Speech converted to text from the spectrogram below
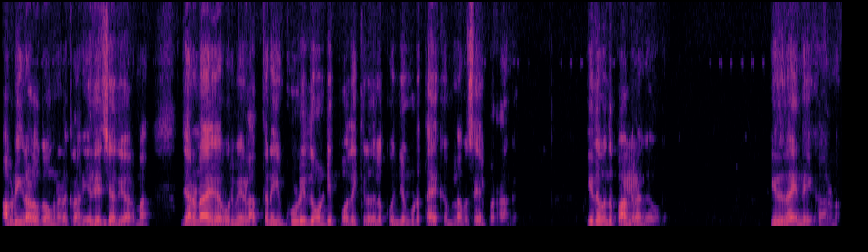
அப்படிங்கிற அளவுக்கு அவங்க நடக்கிறாங்க. எதேச்சி அதிகாரமா? ஜனநாயக உரிமைகள் அத்தனையும் குழி தோண்டி புதைக்கிறதுல கொஞ்சம் கூட தயக்கம் இல்லாமல் செயல்படுறாங்க. இதை வந்து பார்க்குறாங்க அவங்க. இதுதான் இன்னைக்கு காரணம்.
